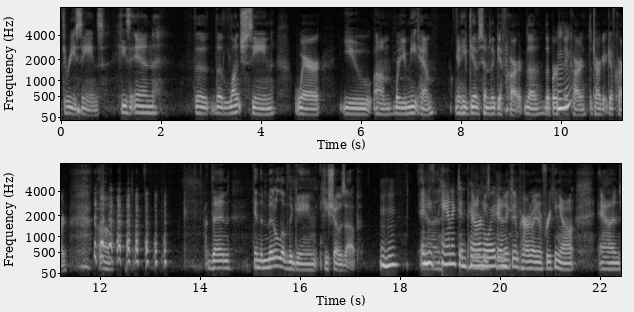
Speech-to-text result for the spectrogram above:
three scenes. He's in the the lunch scene where you um, where you meet him and he gives him the gift card, the the birthday card, the Target gift card. Um, then in the middle of the game, he shows up. and, he's panicked and paranoid. And he's panicked and, and paranoid and freaking out. And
